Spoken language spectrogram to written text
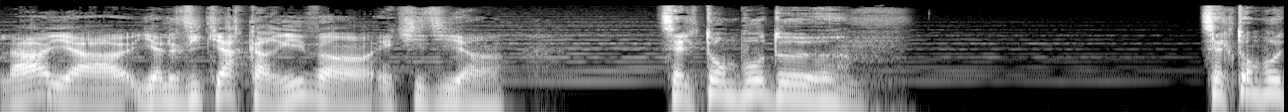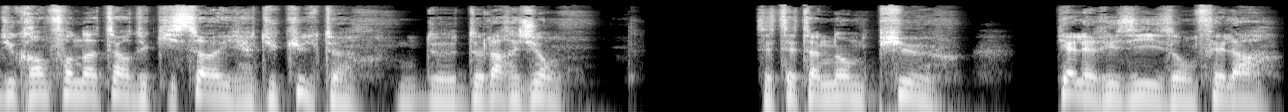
Là, il y a, il y a le vicaire qui arrive hein, et qui dit hein, C'est le tombeau de. C'est le tombeau du grand fondateur du Kisoy, du culte de, de la région. C'était un homme pieux. Quelle hérésie ils ont fait là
